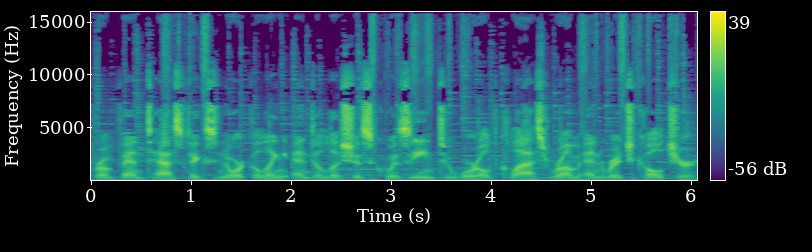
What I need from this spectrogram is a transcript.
From fantastic snorkeling and delicious cuisine to world-class rum and rich culture,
